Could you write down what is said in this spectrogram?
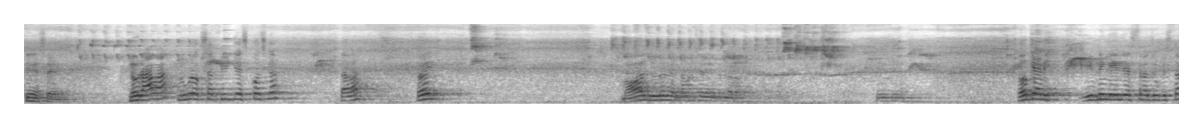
తినేసేయండి. నువ్వు రావా? నువ్వు కూడా ఒకసారి ఫీడ్ చేసుకోవచ్చుగా? రావా? ఓయ్. మామూలు చూడండి ఎంత మంచిగా తింటున్నారో ఓకే అండి ఈవినింగ్ ఏం చేస్తున్నా చూపిస్తా.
